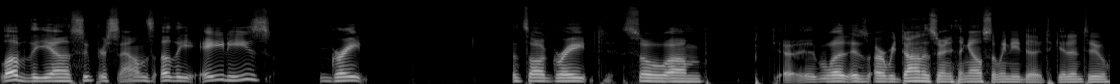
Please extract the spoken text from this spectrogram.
Love the uh, super sounds of the '80s. Great. It's all great. So um, uh, what is? Are we done? Is there anything else that we need to to get into?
